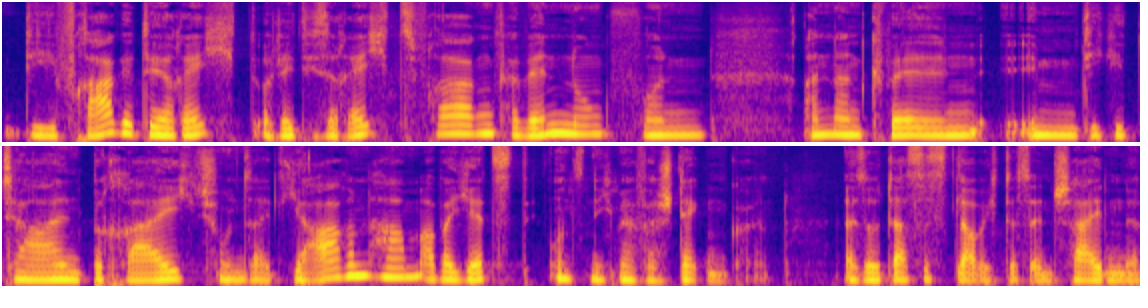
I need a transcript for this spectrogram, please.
die Frage der Recht oder diese Rechtsfragen, Verwendung von anderen Quellen im digitalen Bereich schon seit Jahren haben, aber jetzt uns nicht mehr verstecken können. Also das ist, glaube ich, das Entscheidende.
